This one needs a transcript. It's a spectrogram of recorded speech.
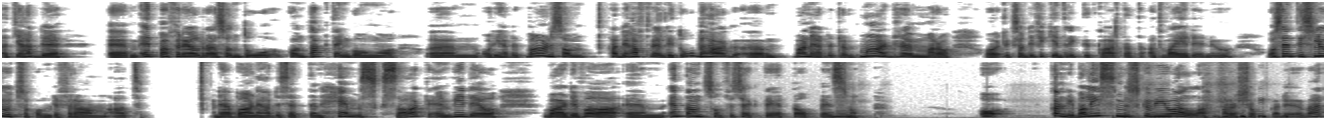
att jag hade um, ett par föräldrar som tog kontakt en gång och, um, och de hade ett barn som hade haft väldigt obehag. Barnet hade drömt mardrömmar och, och liksom, de fick inte riktigt klart att, att vad är det nu. Och sen till slut så kom det fram att det här barnet hade sett en hemsk sak, en video var det var um, en tant som försökte äta upp en mm. snopp. Mm. Och kannibalism skulle vi ju alla vara chockade över.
